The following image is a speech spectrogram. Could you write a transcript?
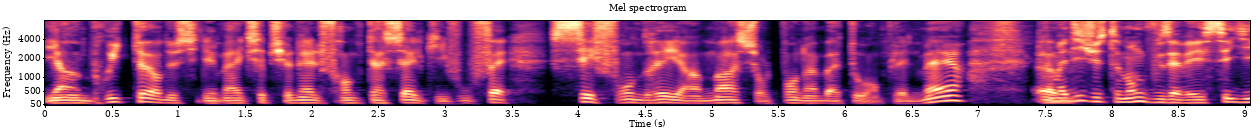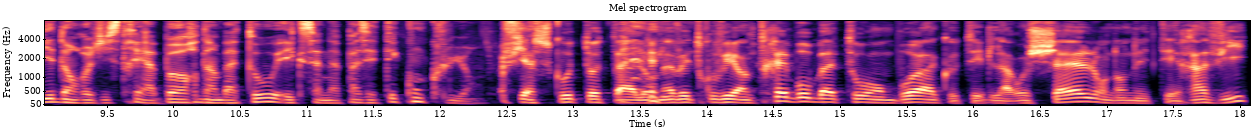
Il y a un bruiteur de cinéma exceptionnel, Franck Tassel, qui vous fait s'effondrer un mât sur le pont d'un bateau en pleine mer. On euh, m'a dit justement que vous avez essayé d'enregistrer à bord d'un bateau et que ça n'a pas été concluant. Fiasco total. On avait trouvé un très beau bateau en bois à côté de La Rochelle. On en était ravis.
